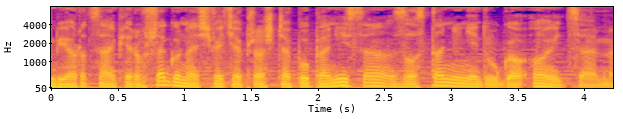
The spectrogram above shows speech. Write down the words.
Biorca pierwszego na świecie przeszczepu penisa zostanie niedługo ojcem.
